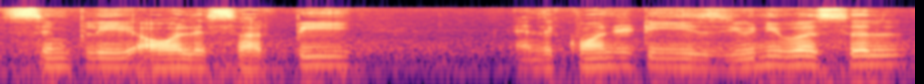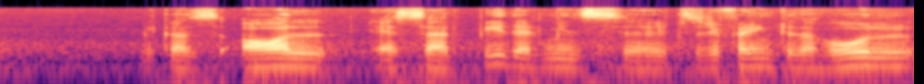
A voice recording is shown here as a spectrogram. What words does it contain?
simply all S are P and the quantity is universal because all S are P that means uh, it is referring to the whole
